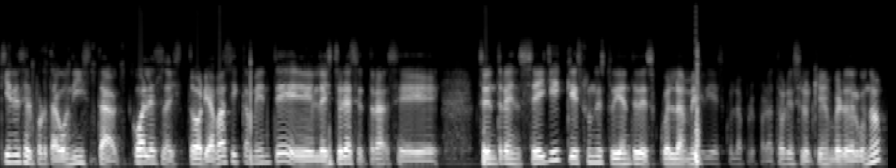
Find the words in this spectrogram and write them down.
¿Quién es el protagonista? ¿Cuál es la historia? Básicamente eh, la historia se, se centra en Seiji, que es un estudiante de escuela media, escuela preparatoria, si lo quieren ver de alguno.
